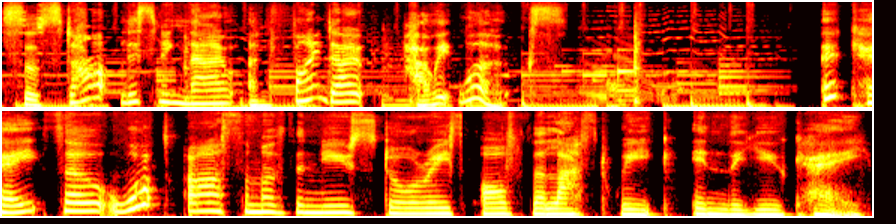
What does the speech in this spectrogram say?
so start listening now and find out how it works. Okay, so what are some of the news stories of the last week in the UK?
